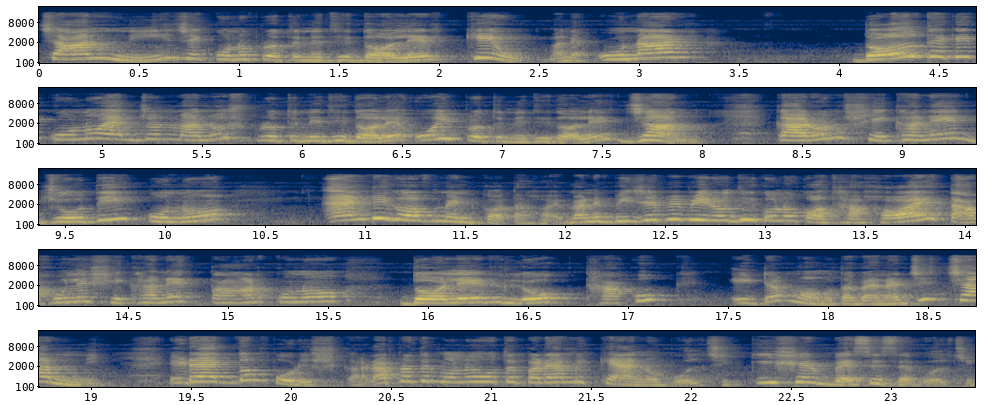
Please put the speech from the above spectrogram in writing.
চাননি যে কোনো প্রতিনিধি দলের কেউ মানে ওনার দল থেকে কোনো একজন মানুষ প্রতিনিধি দলে, ওই প্রতিনিধি দলে যান। কারণ সেখানে যদি কোনো অ্যান্টি গভর্নমেন্ট কথা হয় মানে বিজেপি বিরোধী কোনো কথা হয়, তাহলে সেখানে তার কোনো দলের লোক থাকুক, এটা মমতা ব্যানার্জি চাননি। এটা একদম পরিষ্কার। আপনাদের মনে হতে পারে আমি কেন বলছি? কিসের বেসিসে বলছি?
